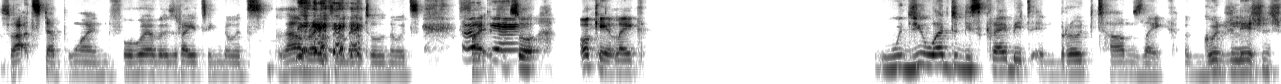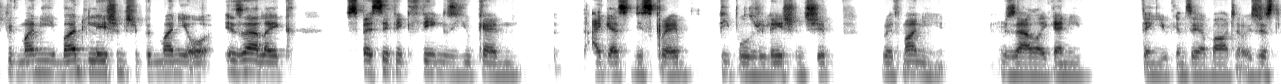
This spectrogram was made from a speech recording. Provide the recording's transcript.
so that's step one for whoever's writing notes. I'm writing mental notes. Okay. so okay like would you want to describe it in broad terms like a good relationship with money bad relationship with money or is there like specific things you can i guess describe people's relationship with money? Is there like anything you can say about it or it's just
